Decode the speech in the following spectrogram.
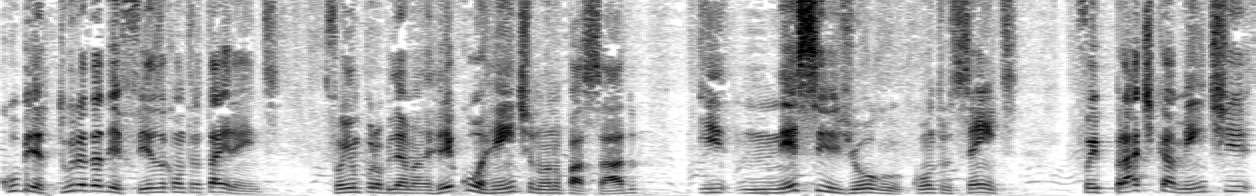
cobertura da defesa contra Tyrants. Foi um problema recorrente no ano passado e nesse jogo contra o Saints foi praticamente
